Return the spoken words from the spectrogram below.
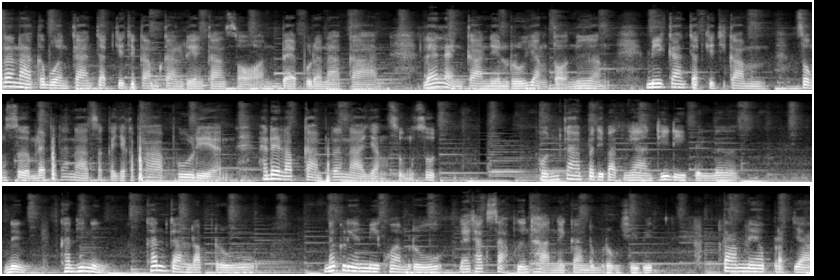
พัฒนากระบวนการจัดกิจกรรมการเรียนการสอนแบบบูรณาการ และแหล่งการเรียนรู้อย่างต่อเนื่อง มีการจัดกิจกรรมส่งเสริมและพัฒนาศักยภาพผู้เรียน ให้ได้รับการพัฒนาอย่างสูงสุด ผลการปฏิบัติงานที่ดีเป็นเลิศ 1. ขั้นที่ 1 ขั้นการรับรู้ นักเรียนมีความรู้และทักษะพื้นฐานในการดำรงชีวิต ตามแนวปรัชญา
